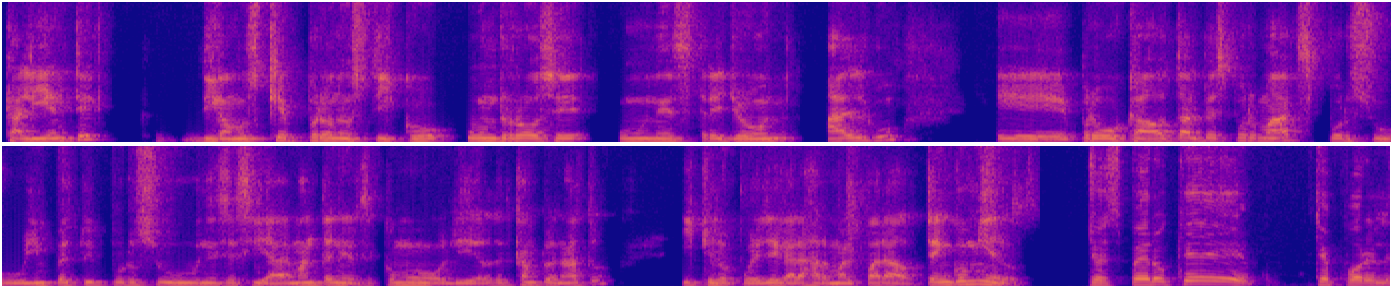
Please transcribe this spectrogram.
caliente digamos que pronostico un roce, un estrellón, algo eh, provocado tal vez por Max, por su ímpetu y por su necesidad de mantenerse como líder del campeonato y que lo puede llegar a dejar mal parado. Tengo miedo. Yo espero que, que por, el,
